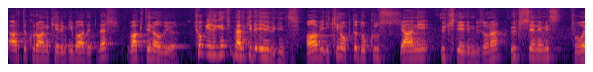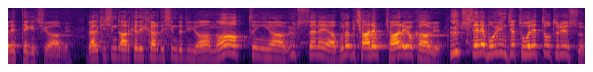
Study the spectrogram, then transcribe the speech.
artık Kur'an-ı Kerim ibadetler vaktini alıyor. Çok ilginç, belki de en ilginç. Abi 2.9 yani 3 diyelim biz ona. 3 senemiz tuvalette geçiyor abi. Belki şimdi arkadaki kardeşim de diyor ya ne yaptın ya 3 sene ya buna bir çare çare yok abi. 3 sene boyunca tuvalette oturuyorsun.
